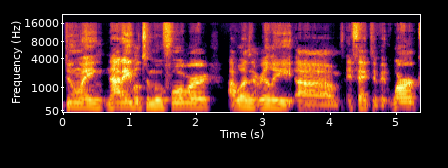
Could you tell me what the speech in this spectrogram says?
doing, not able to move forward. I wasn't really um, effective at work.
